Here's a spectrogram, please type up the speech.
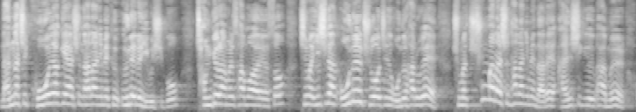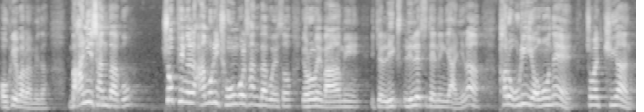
낱낱이 고하게 하시는 하나님의 그 은혜를 입으시고 정결함을 사모하여서 정말 이 시간 오늘 주어지는 오늘 하루에 정말 충만하신 하나님의 날에 안식함을 얻길 바랍니다. 많이 잔다고 쇼핑을 아무리 좋은 걸 산다고 해서 여러분의 마음이 이렇게 릴렉스 되는 게 아니라 바로 우리 영혼에 정말 귀한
